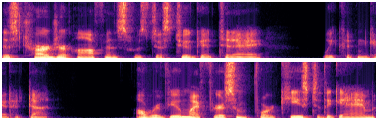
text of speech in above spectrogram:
this Charger offense was just too good today. We couldn't get it done. I'll review my fearsome four keys to the game.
